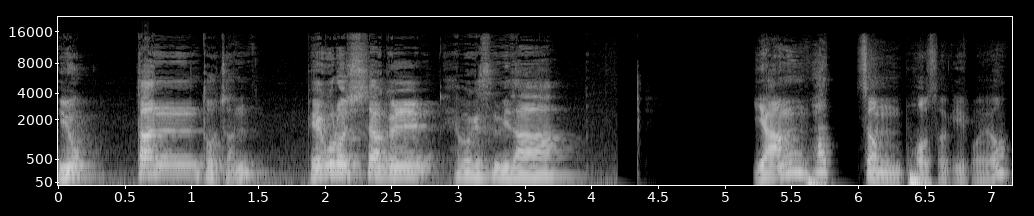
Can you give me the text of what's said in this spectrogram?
6단 도전 100으로 시작을 해보겠습니다. 양화점 포석이고요.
